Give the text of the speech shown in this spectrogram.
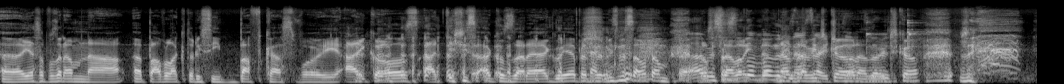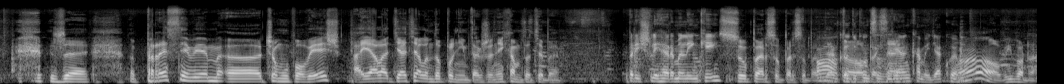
E, ja sa pozerám na e, Pavla, ktorý si bavka svoj ajkos a teší sa, ako zareaguje, pretože my sme sa o tom rozprávali na Na zdravičko, na zdravičko, že, že presne viem, e, čo mu povieš a ja, ja ťa len doplním, takže nechám to tebe. Prišli hermelinky. Super, super, super. Á, to veľmi dokonca s pekne. riankami, ďakujem. Á, výborné.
